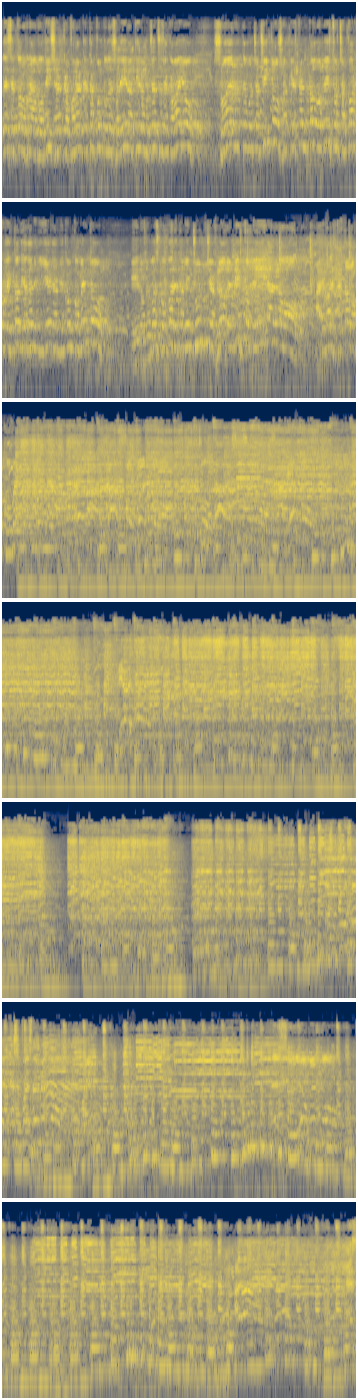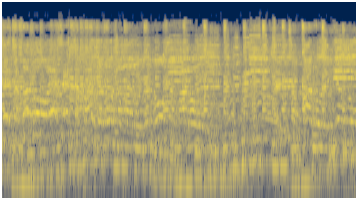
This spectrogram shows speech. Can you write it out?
Toro bravo, dice el caporal que está a punto de salir al tiro, muchachos de caballo. Suerte, muchachitos, aquí están todos listos. Chaparro, Victoria, Dani Villegas, mi campamento. Y los demás compadres también, Chunche Flores, listo, míralo. Ahí va este toro cubano. Ese chaparro, ese chaparro, ya no chaparro, ya no chaparro. El chaparro del diablo.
